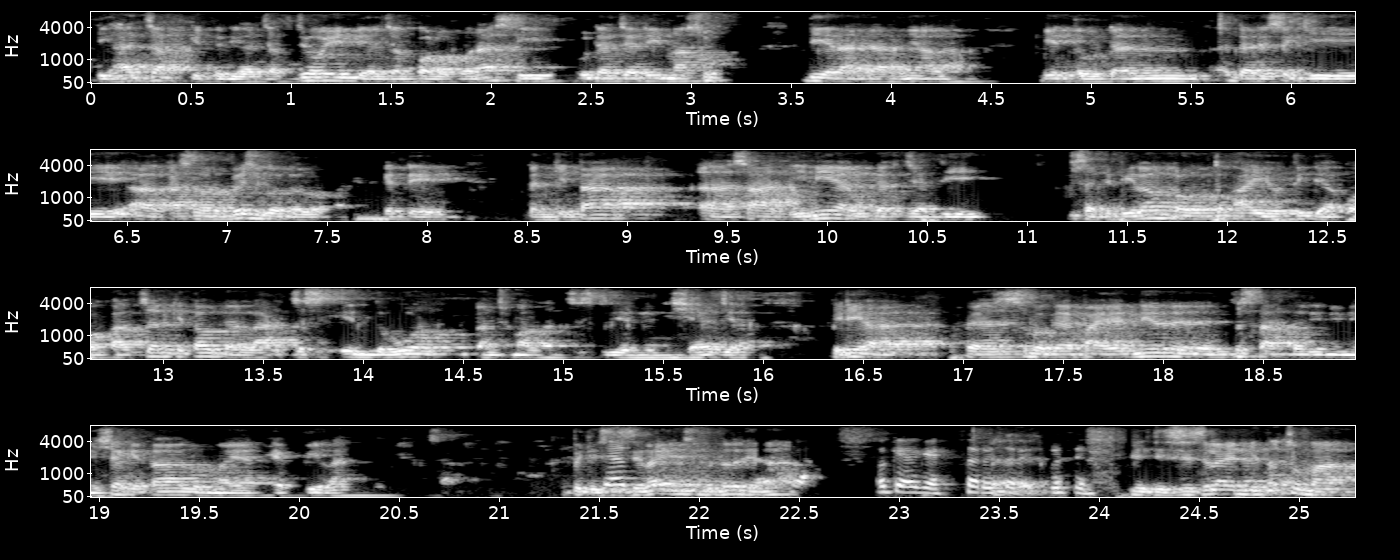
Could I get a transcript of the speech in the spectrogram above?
diajak gitu diajak join diajak kolaborasi udah jadi masuk di radarnya lah gitu. Dan dari segi uh, customer base juga udah lumayan gede. Dan kita uh, saat ini ya udah jadi bisa dibilang kalau untuk IoT di aquaculture kita udah largest in the world bukan cuma largest di Indonesia aja. Jadi ya, ya sebagai pioneer dan itu start dari Indonesia kita lumayan happy lah. Tapi di sisi lain sebenarnya oke oke sorry sorry terusin. di sisi lain kita cuma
